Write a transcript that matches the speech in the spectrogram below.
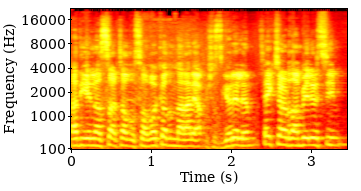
Hadi gelin hasar tablosuna bakalım neler yapmışız görelim. Tekrardan belirteyim.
